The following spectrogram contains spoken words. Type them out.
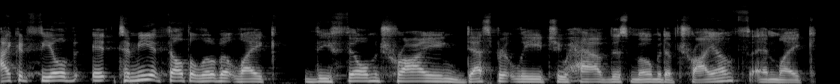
I could feel it. To me, it felt a little bit like the film trying desperately to have this moment of triumph and like,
